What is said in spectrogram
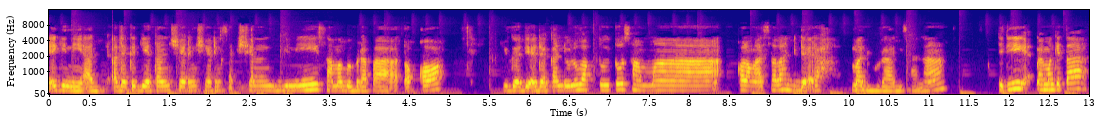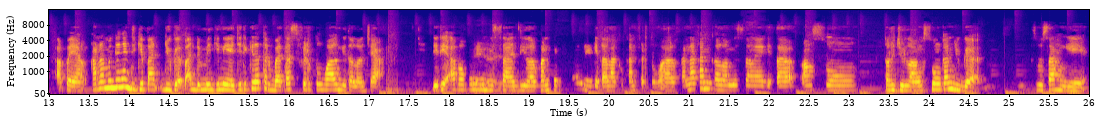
kayak gini ada, ada kegiatan sharing-sharing section gini sama beberapa tokoh juga diadakan dulu waktu itu sama kalau nggak salah di daerah Madura di sana jadi memang kita apa ya? Karena mungkin kan juga pandemi gini ya. Jadi kita terbatas virtual gitu loh, Cak. Hmm. Jadi apa pun yang iya, bisa dilakukan virtual ya kita lakukan virtual. Karena kan kalau misalnya kita langsung terjun langsung kan juga susah gitu.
